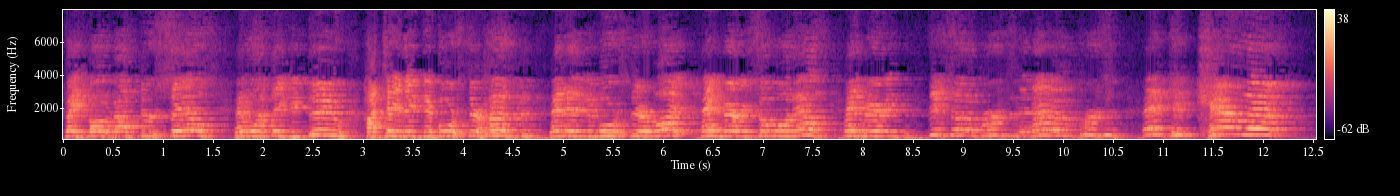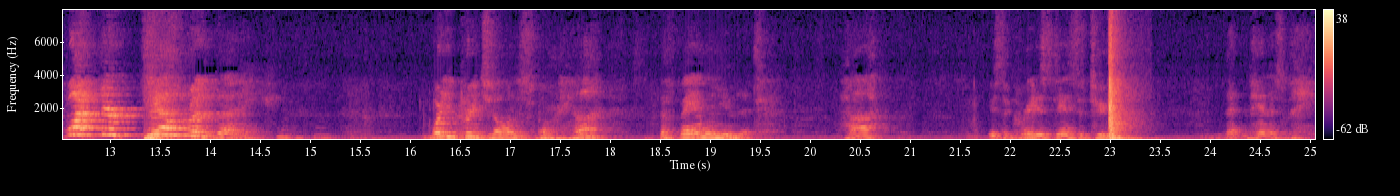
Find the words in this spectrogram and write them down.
They thought about themselves and what they could do. I tell you, they divorced their husband and they divorced their wife and married someone else and married this other person and that other person and could care less what their children think. What are you preaching on this morning, huh? The family unit, huh, is the greatest institution that man has made,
